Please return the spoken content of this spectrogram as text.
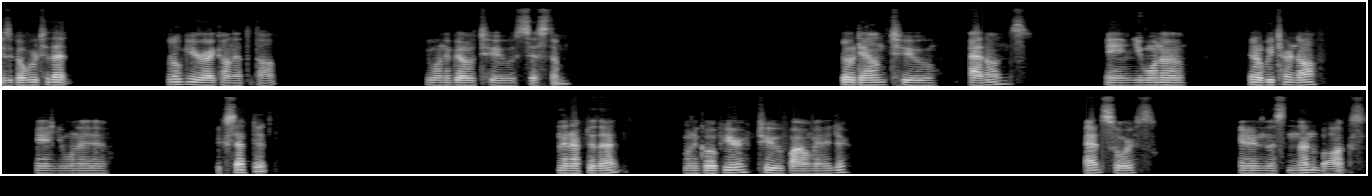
is go over to that little gear icon at the top. You want to go to System, go down to Add-ons, and you want to, it'll be turned off, and you want to accept it. And then after that, you want to go up here to File Manager add source, and in this none box,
